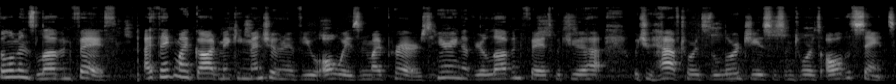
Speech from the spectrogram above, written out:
Philemon's love and faith. I thank my God, making mention of you always in my prayers, hearing of your love and faith which you, ha- which you have towards the Lord Jesus and towards all the saints,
